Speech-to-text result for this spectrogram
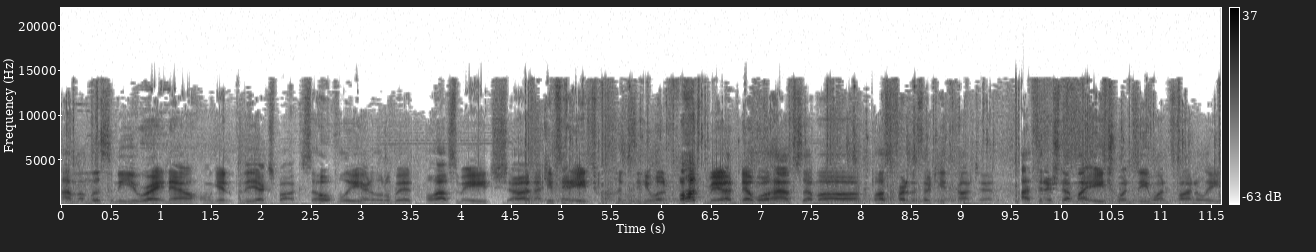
I'm, I'm listening to you right now. I'm getting it for the Xbox. So hopefully here in a little bit we'll have some H. Uh, I keep saying H1Z1. Fuck man. No, we'll have some uh, we'll have some Friday the 13th content. I finished up my H1Z1 finally,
